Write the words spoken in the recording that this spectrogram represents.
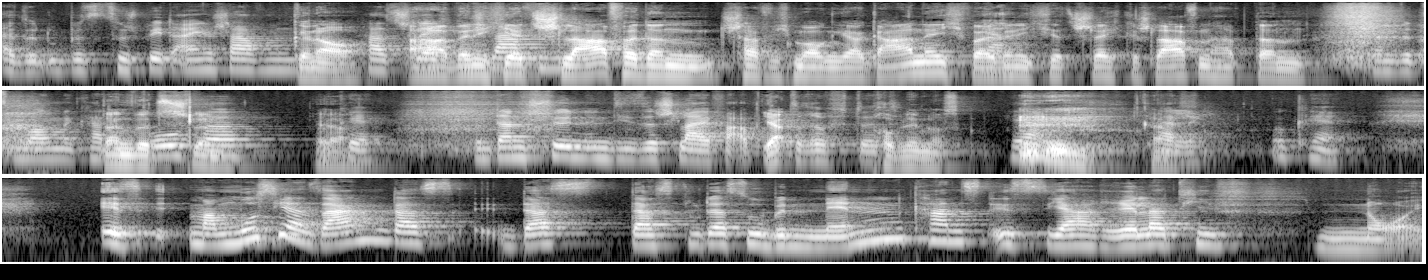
also du bist zu spät eingeschlafen. Genau. Hast schlecht Ah, wenn ich geschlafen, jetzt schlafe, dann schaffe ich morgen ja gar nicht, weil Ja. wenn ich jetzt schlecht geschlafen habe, dann. Dann wird es morgen eine Katastrophe. Dann wird's schlimm, ja. Okay. Und dann schön in diese Schleife Ja, abgedriftet. problemlos. Ja, herrlich. Okay. Es, man muss ja sagen, dass, dass, dass du das so benennen kannst, ist ja relativ neu.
